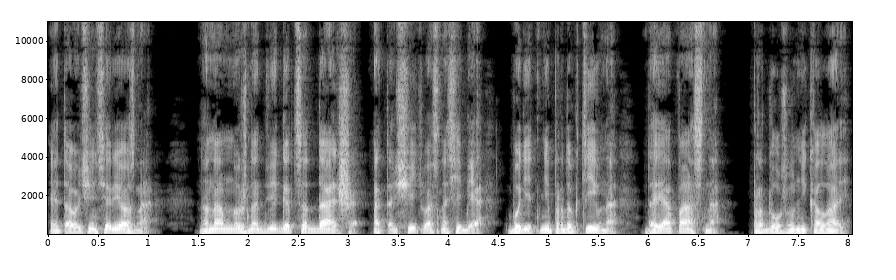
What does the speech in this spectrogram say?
Это очень серьезно. Но нам нужно двигаться дальше, а тащить вас на себе будет непродуктивно, да и опасно», — продолжил Николай.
